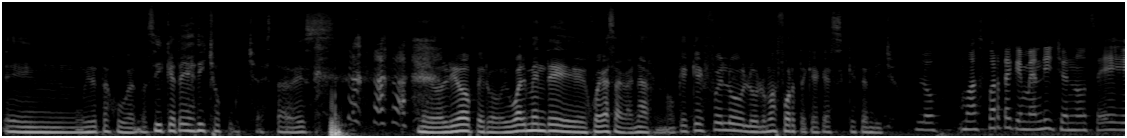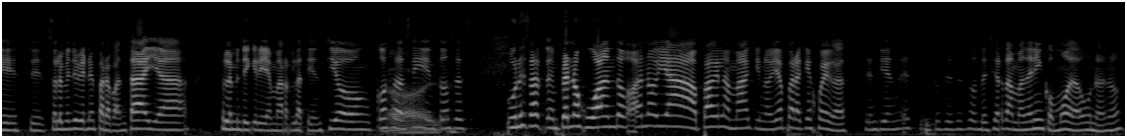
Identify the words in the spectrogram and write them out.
En mira está jugando. Así que te hayas dicho, pucha, esta vez me dolió, pero igualmente juegas a ganar, ¿no? ¿Qué, qué fue lo, lo, lo más fuerte que, que, que te han dicho? Lo más fuerte que me han dicho, no sé, este, solamente viene para pantalla, solamente quiere llamar la atención, cosas así. Entonces, uno está en pleno jugando, ah, no, ya apague la máquina, ya para qué juegas, ¿entiendes? Entonces, eso de cierta manera incomoda a uno, ¿no?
